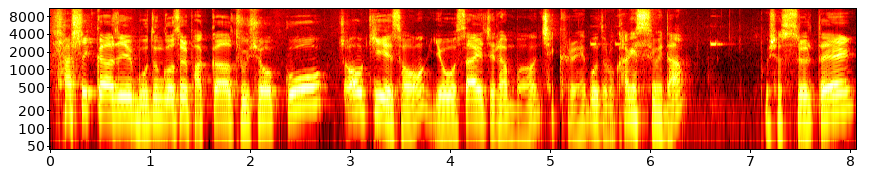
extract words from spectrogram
샤시까지 모든 것을 바꿔 두셨고 저기에서 이 사이즈를 한번 체크를 해보도록 하겠습니다. 보셨을 때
